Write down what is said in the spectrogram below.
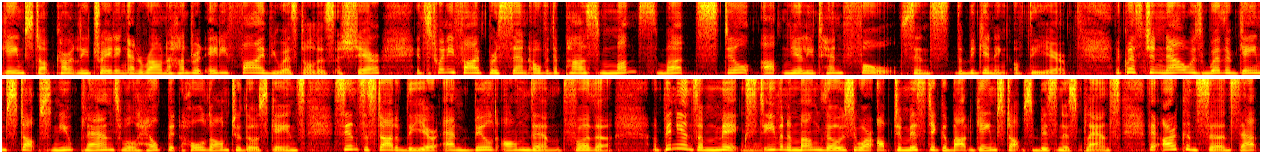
GameStop currently trading at around 185 US dollars a share. It's 25% over the past month, but still up nearly tenfold since the beginning of the year. The question now is whether GameStop's new plans will help it hold on to those gains since the start of the year and build on them further. Opinions are mixed, mm. even among those who are optimistic about GameStop's business plans. There are concerns that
